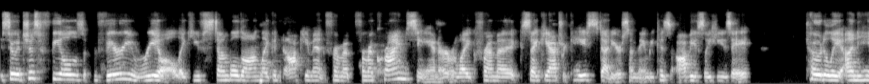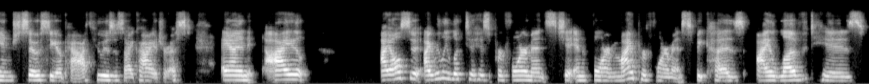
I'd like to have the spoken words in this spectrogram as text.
so it just feels very real like you've stumbled on like a document from a from a crime scene or like from a psychiatric case study or something because obviously he's a totally unhinged sociopath who is a psychiatrist and i i also i really looked to his performance to inform my performance because i loved his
